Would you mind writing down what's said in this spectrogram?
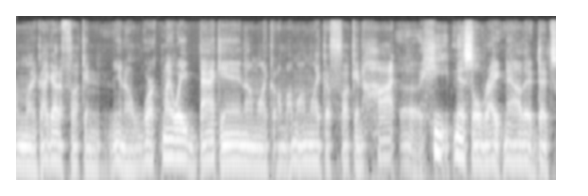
I'm like, I gotta fucking, you know, work my way back in. I'm like, I'm, I'm on like a fucking hot uh, heat missile right now. That that's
